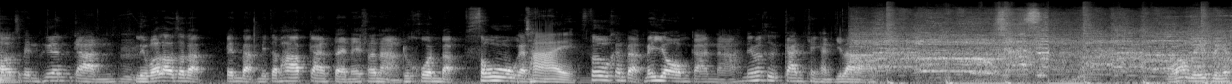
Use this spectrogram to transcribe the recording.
เราจะเป็นเพื่อนกันหรือว่าเราจะแบบเป็นแบบมิตรภาพกันแต่ในสนามทุกคนแบบสู้กันใช่ สู้กันแบบไม่ยอมกันนะ นี่ก็คือการแข่งขันกีฬาว่าเวฟเวฟ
